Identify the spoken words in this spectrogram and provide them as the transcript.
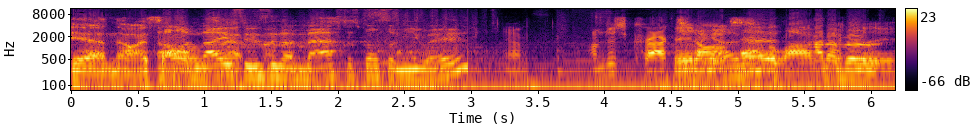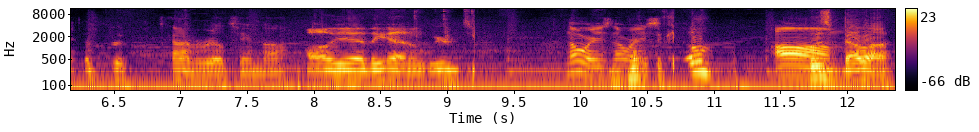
Yeah, no, I saw. Oh, nice. happening. Who's in a mask to spell some UA? Yeah. I'm just cracked. They I don't have a it's log, kind of a, it's, kind of a real team though. Oh yeah, they got a weird. Team. No worries, no worries. Kill? Um, Who's Bella?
